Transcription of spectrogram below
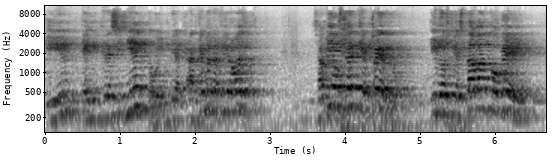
ir en crecimiento. ¿Y a qué me refiero a esto? ¿Sabía usted que Pedro y los que estaban con él,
